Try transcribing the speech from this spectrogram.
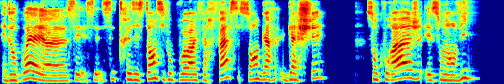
et donc ouais, c'est cette résistance, il faut pouvoir y faire face sans gâcher son courage et son envie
